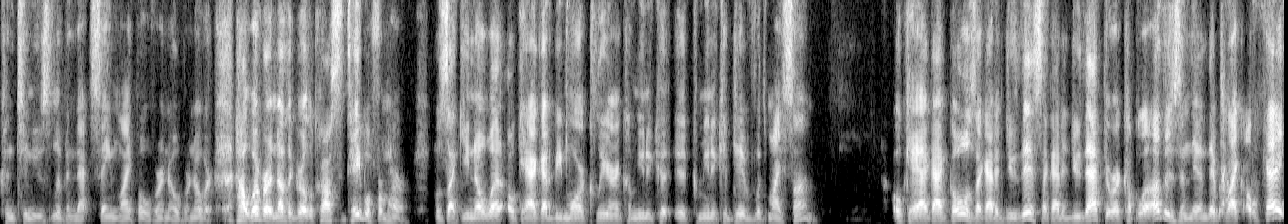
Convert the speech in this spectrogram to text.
continues living that same life over and over and over. However, another girl across the table from her was like, "You know what? Okay, I got to be more clear and uh, communicative with my son." Okay, I got goals. I got to do this. I got to do that. There were a couple of others in there. And they were like, okay.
